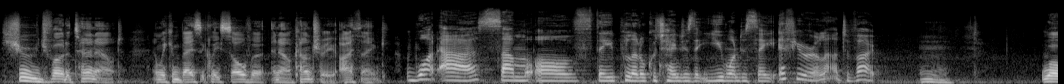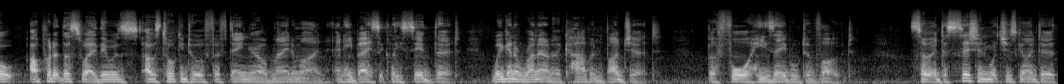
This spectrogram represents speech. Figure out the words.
huge voter turnout, and we can basically solve it in our country, I think. what are some of the political changes that you want to see if you're allowed to vote? Hmm. Well, I'll put it this way. There was I was talking to a 15-year-old mate of mine, and he basically said that we're going to run out of the carbon budget before he's able to vote. So a decision which is going to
